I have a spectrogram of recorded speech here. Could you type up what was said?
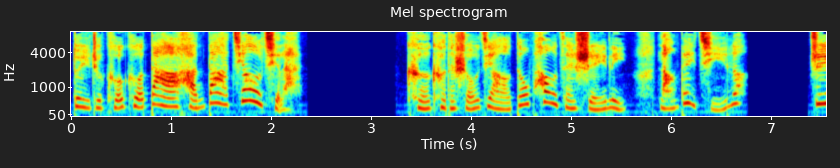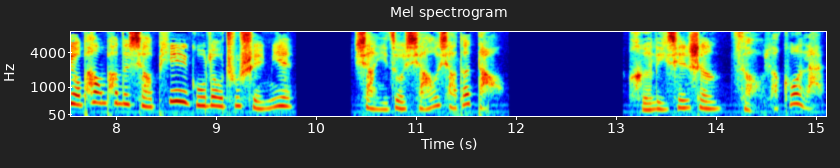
对着可可大喊大叫起来。可可的手脚都泡在水里，狼狈极了，只有胖胖的小屁股露出水面，像一座小小的岛。河狸先生走了过来，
